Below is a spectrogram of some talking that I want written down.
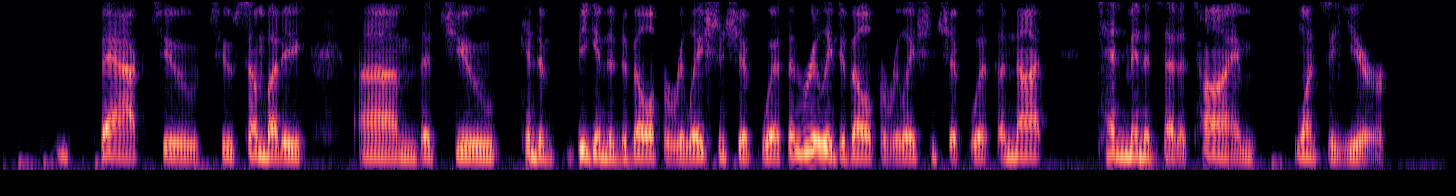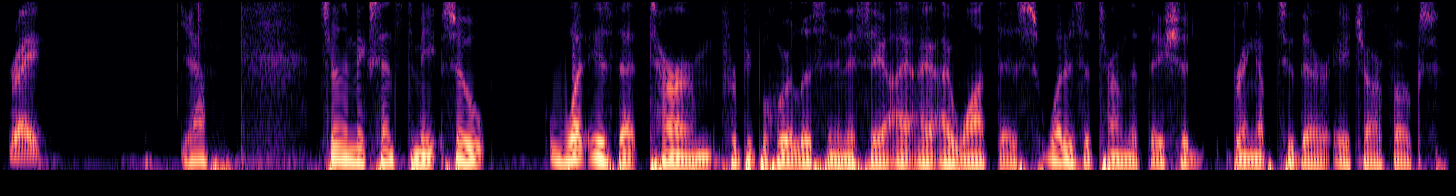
back to to somebody um, that you can de- begin to develop a relationship with and really develop a relationship with, and not 10 minutes at a time once a year, right? Yeah, it certainly makes sense to me. So, what is that term for people who are listening? They say, I, I, I want this. What is the term that they should bring up to their HR folks?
